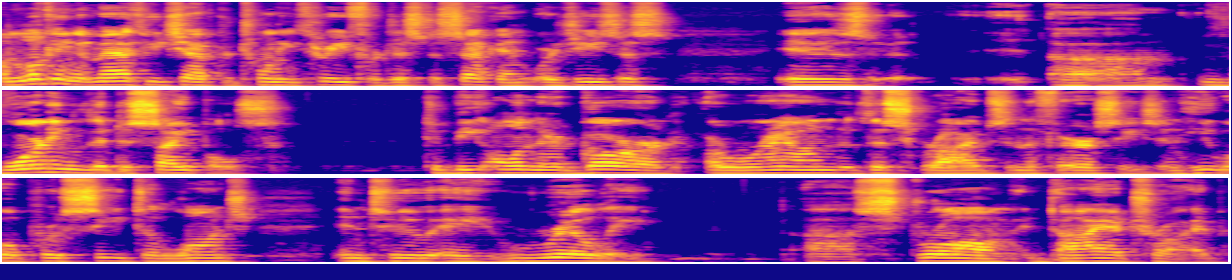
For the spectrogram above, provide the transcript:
I'm looking at Matthew chapter 23 for just a second, where Jesus is um, warning the disciples to be on their guard around the scribes and the Pharisees, and he will proceed to launch into a really uh, strong diatribe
